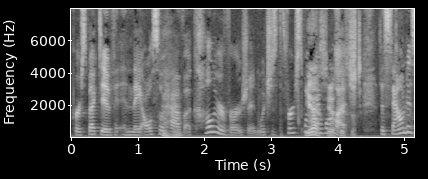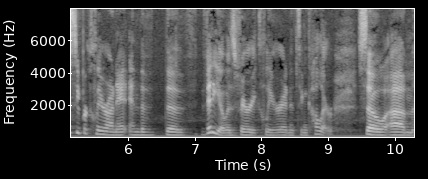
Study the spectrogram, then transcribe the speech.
perspective, and they also have a color version, which is the first one Yes, I watched. yes, yes. The sound is super clear on it, and the the video is very clear and it's in color. So. Um,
